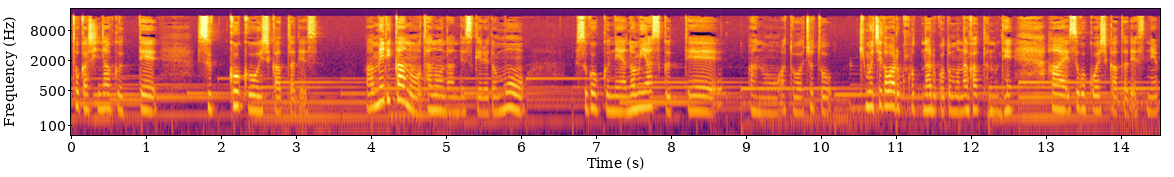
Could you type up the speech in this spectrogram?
とかしなくってすっごく美味しかったです。アメリカのを頼んだんですけれどもすごくね飲みやすくってあのあとはちょっと気持ちが悪くなることもなかったので、はい、すごく美味しかったですね。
